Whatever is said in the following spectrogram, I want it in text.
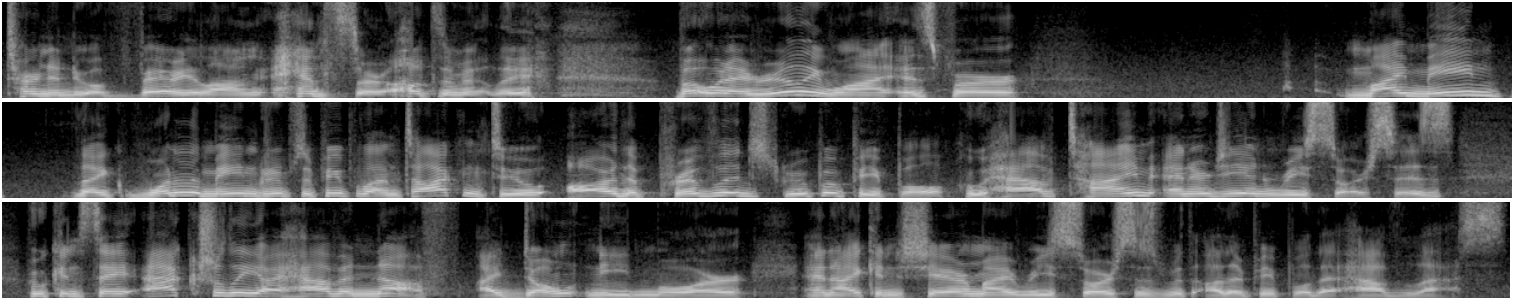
turned into a very long answer ultimately, but what I really want is for my main, like one of the main groups of people I'm talking to are the privileged group of people who have time, energy, and resources who can say, actually, I have enough, I don't need more, and I can share my resources with other people that have less.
